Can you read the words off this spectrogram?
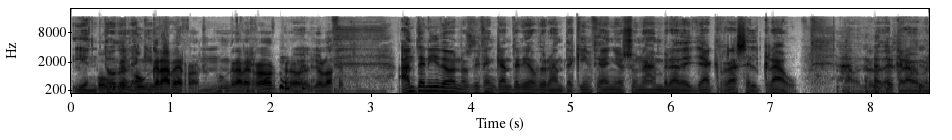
y en todo Un, el un equipo. grave error, Mm, un grave error, pero yo lo acepto. Han tenido, nos dicen que han tenido durante 15 años una hembra de Jack Russell Crowe. No, lo de Crowe me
